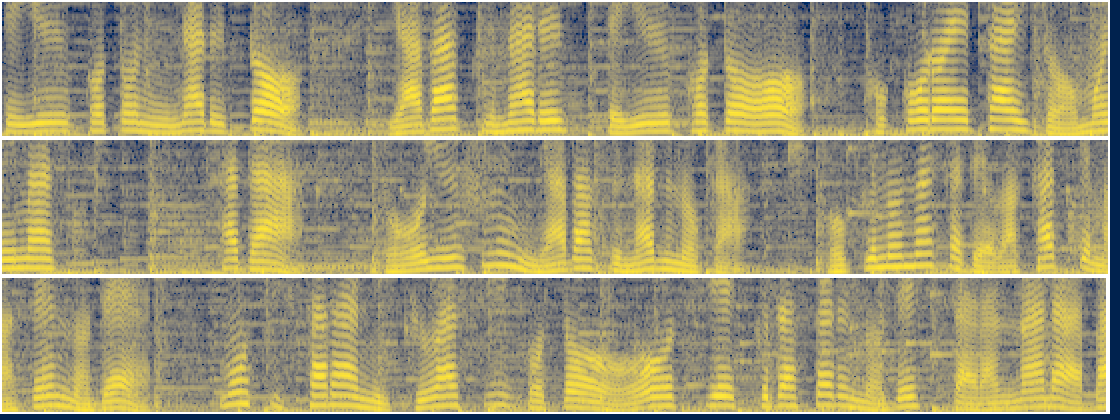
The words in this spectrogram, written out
ていうことになるとやばくなるっていうことを心得たいと思います。ただどういう風にやばくなるのか僕の中で分かってませんのでもしさらに詳しいことをお教えくださるのでしたらならば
